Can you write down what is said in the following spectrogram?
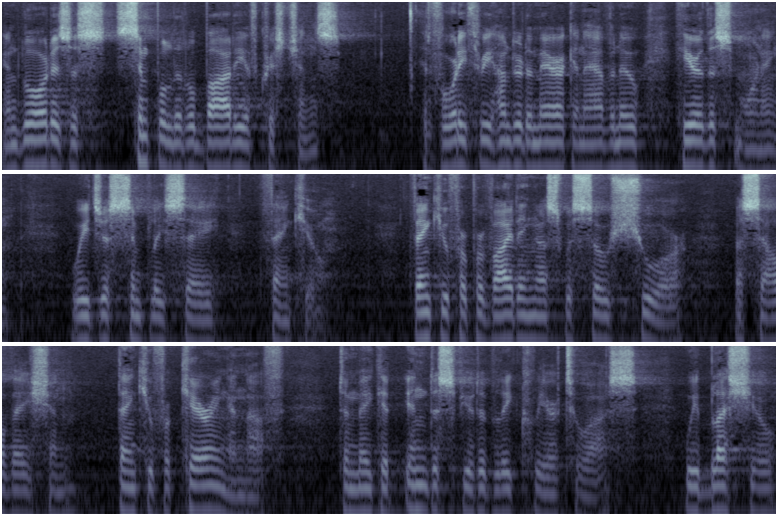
And Lord, as a simple little body of Christians at 4300 American Avenue here this morning, we just simply say, Thank you. Thank you for providing us with so sure a salvation. Thank you for caring enough to make it indisputably clear to us. We bless you.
